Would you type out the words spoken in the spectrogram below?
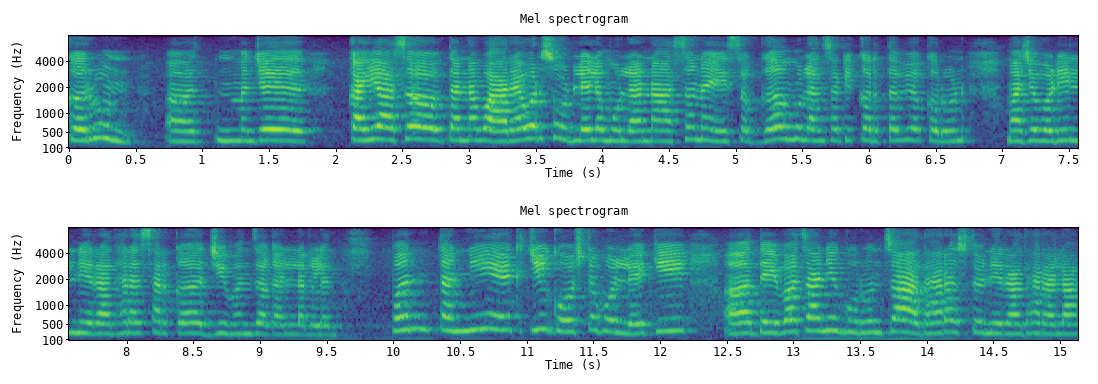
करून म्हणजे काही असं त्यांना वाऱ्यावर सोडलेलं मुलांना असं नाही सगळं मुलांसाठी कर्तव्य करून माझे वडील निराधारासारखं जीवन जगायला लागलं पण त्यांनी एक जी गोष्ट बोलले की देवाचा आणि गुरूंचा आधार असतो निराधाराला.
